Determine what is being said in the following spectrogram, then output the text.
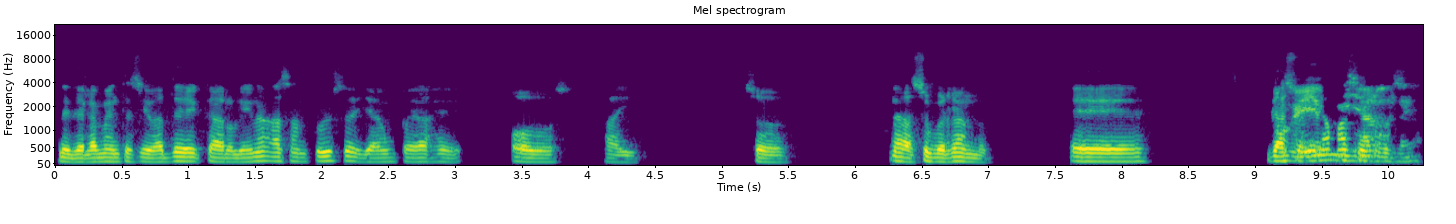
Literalmente, si vas de Carolina a Santurce, ya hay un peaje o dos ahí. So, nada, súper random. Eh, gasolina más ya Ya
